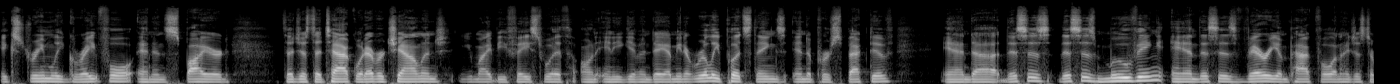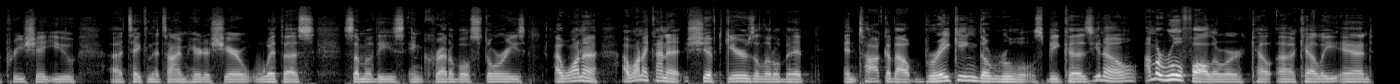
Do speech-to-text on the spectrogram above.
extremely grateful and inspired to just attack whatever challenge you might be faced with on any given day. I mean, it really puts things into perspective. And uh, this is this is moving and this is very impactful. And I just appreciate you uh, taking the time here to share with us some of these incredible stories. I wanna I wanna kind of shift gears a little bit and talk about breaking the rules because you know I'm a rule follower, Kel- uh, Kelly, and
